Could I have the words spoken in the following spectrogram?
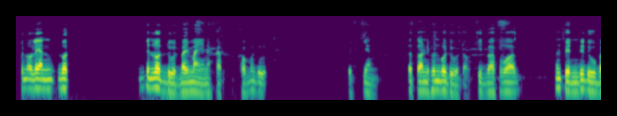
เพิ่นเอาแลนรถเป็นรถดูดใบไม้นะครับ เขามาดูดไปเกลี้ยง แต่ตอนนี้เพิ่นบ่ดูดดอกคิดว่าเพราะว่ามันเป็นฤดูใบ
